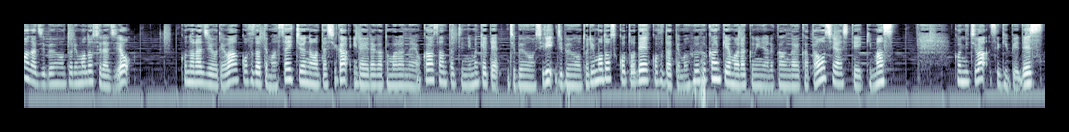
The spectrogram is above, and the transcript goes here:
マが自分を取り戻すラジオ。このラジオでは子育て真っ最中の私がイライラが止まらないお母さんたちに向けて自分を知り自分を取り戻すことで子育ても夫婦関係も楽になる考え方をシェアしていきます。こんにちは杉部です。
